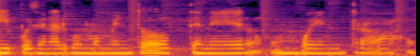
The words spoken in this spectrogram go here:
y pues en algún momento obtener un buen trabajo.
